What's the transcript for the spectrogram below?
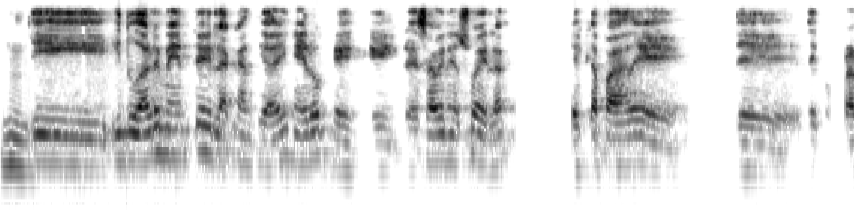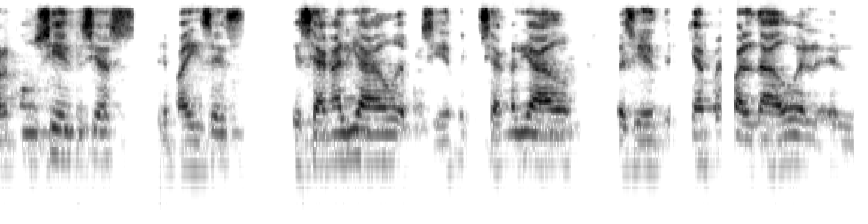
Mm, y indudablemente la cantidad de dinero que, que ingresa a Venezuela es capaz de, de, de comprar conciencias de países que se han aliado, de presidentes que se han aliado, presidentes que han respaldado el, el-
